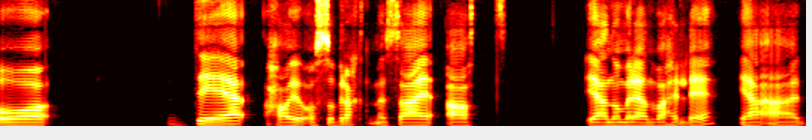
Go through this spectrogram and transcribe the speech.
Og det har jo også brakt med seg at jeg nummer én var heldig. Jeg er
